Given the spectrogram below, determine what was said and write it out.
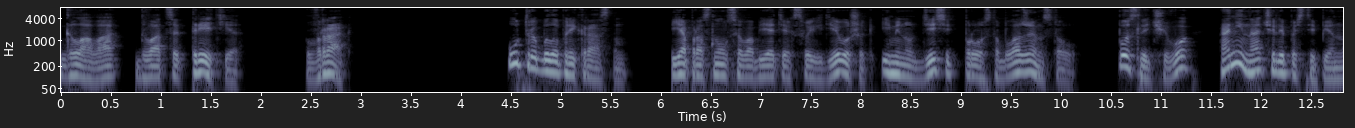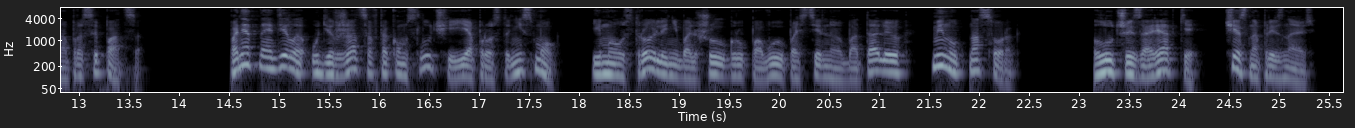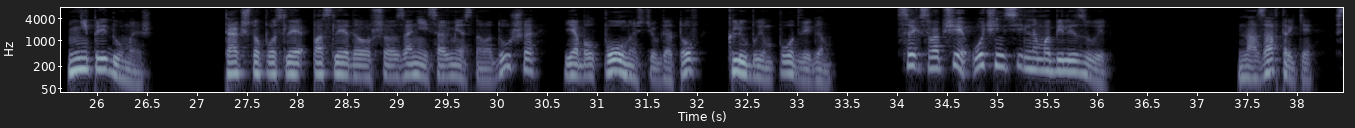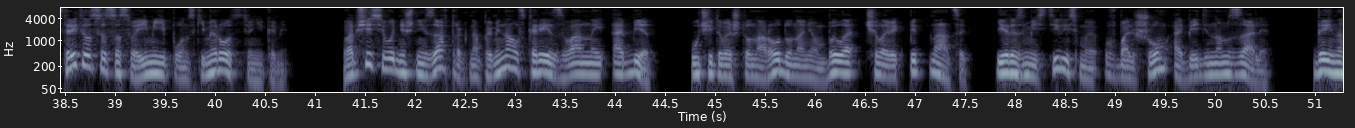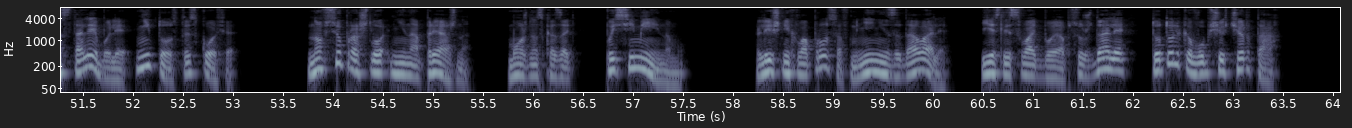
Глава 23. Враг. Утро было прекрасным. Я проснулся в объятиях своих девушек и минут десять просто блаженствовал, после чего они начали постепенно просыпаться. Понятное дело, удержаться в таком случае я просто не смог, и мы устроили небольшую групповую постельную баталию минут на сорок. Лучшей зарядки, честно признаюсь, не придумаешь. Так что после последовавшего за ней совместного душа я был полностью готов к любым подвигам. Секс вообще очень сильно мобилизует. На завтраке встретился со своими японскими родственниками. Вообще сегодняшний завтрак напоминал скорее званный обед, учитывая, что народу на нем было человек 15, и разместились мы в большом обеденном зале, да и на столе были не тосты с кофе. Но все прошло не напряжно, можно сказать, по-семейному. Лишних вопросов мне не задавали. Если свадьбу и обсуждали, то только в общих чертах.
